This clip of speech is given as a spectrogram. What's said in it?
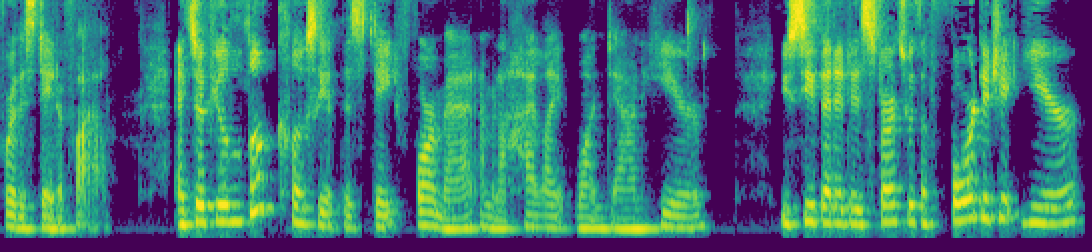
for this data file. And so if you look closely at this date format, I'm going to highlight one down here. You see that it is, starts with a four digit year,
